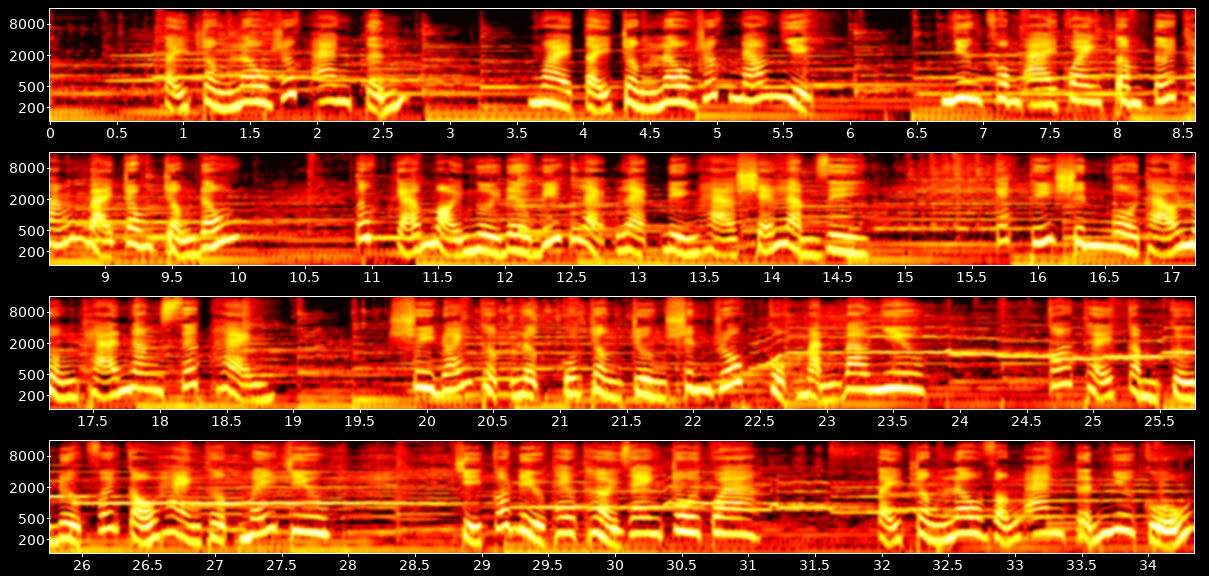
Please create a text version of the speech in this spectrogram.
Tẩy Trần Lâu rất an tĩnh. Ngoài Tẩy Trần Lâu rất náo nhiệt. Nhưng không ai quan tâm tới thắng bại trong trận đấu. Tất cả mọi người đều biết Lạc Lạc Điện Hạ sẽ làm gì. Các thí sinh ngồi thảo luận khả năng xếp hạng. Suy đoán thực lực của Trần Trường Sinh rốt cuộc mạnh bao nhiêu? Có thể cầm cự được với cậu hàng thực mấy chiêu? Chỉ có điều theo thời gian trôi qua, Tẩy Trần Lâu vẫn an tĩnh như cũ.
